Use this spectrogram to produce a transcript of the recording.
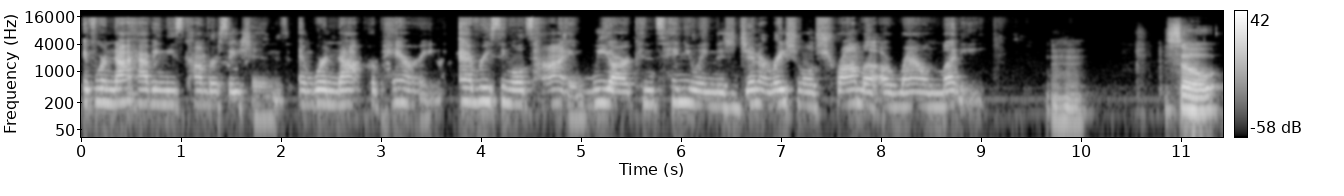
if we're not having these conversations and we're not preparing every single time, we are continuing this generational trauma around money. Mm-hmm. So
